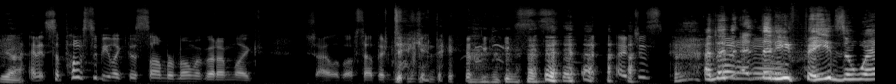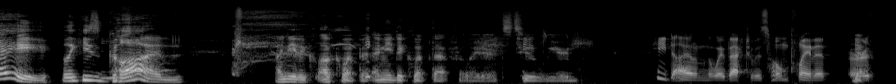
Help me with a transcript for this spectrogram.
Yeah. and it's supposed to be like this somber moment, but I'm like, Shia LaBeouf's out there digging, I just, and then and then he fades away like he's Yeah. gone i need to i'll clip it i need to clip that for later it's too weird he died on the way back to his home planet Yeah. Earth,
